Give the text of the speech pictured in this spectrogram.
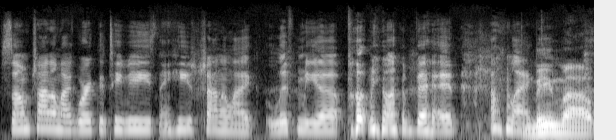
So I'm trying to like work the TVs, and he's trying to like lift me up, put me on the bed. I'm like, Meanwhile,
